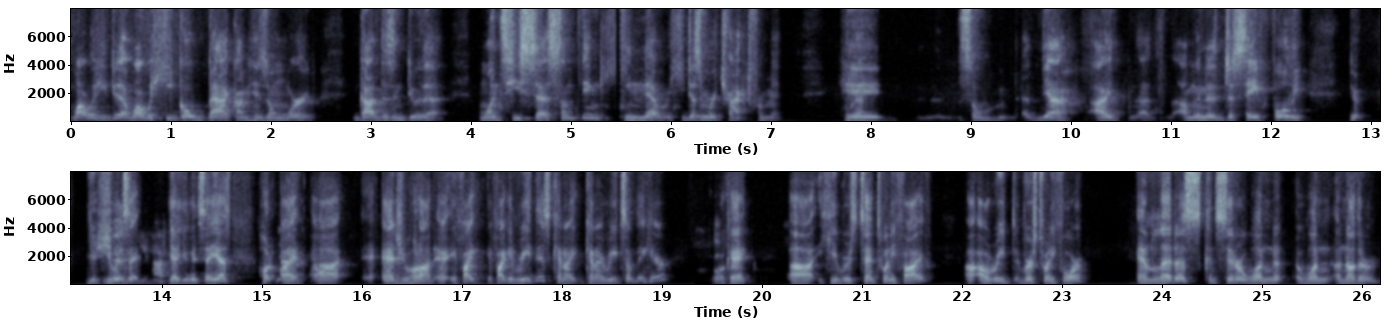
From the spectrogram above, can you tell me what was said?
Why would He do that? Why would He go back on His own word? God doesn't do that. Once He says something, He never He doesn't retract from it. He okay so yeah, I I'm gonna just say fully. You you, you would say you yeah, you would say yes. Hold, yeah. I, uh, Andrew, hold on. If I if I can read this, can I can I read something here? Okay. okay. Uh, Hebrews ten twenty five. Uh, I'll read verse twenty four. And let us consider one one another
